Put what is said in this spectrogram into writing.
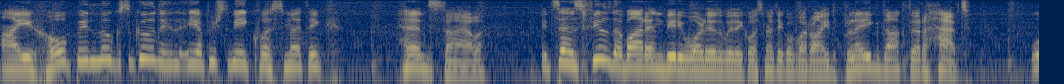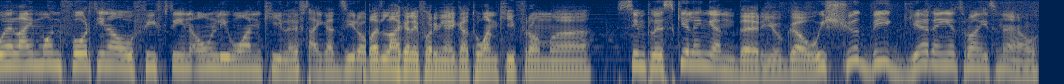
I hope it looks good. It appears to be a cosmetic head style. It says fill the bar and be rewarded with a cosmetic override Plague Doctor hat. Well, I'm on 14 out of 15, only one key left. I got zero, but luckily for me I got one key from uh, Simplest Killing and there you go. We should be getting it right now.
